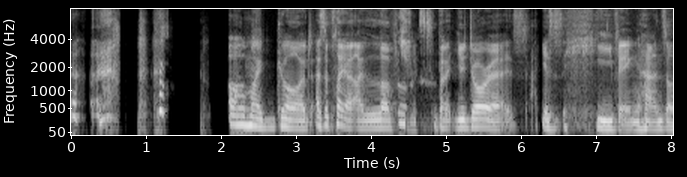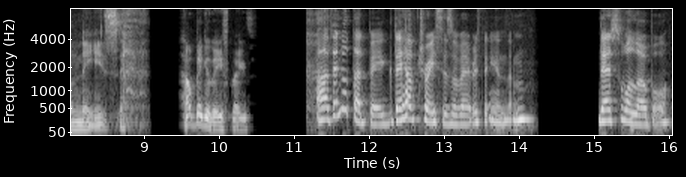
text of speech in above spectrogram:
Oh my god. As a player, I love this, but Eudora is, is heaving, hands on knees. How big are these things? Uh, they're not that big. They have traces of everything in them. They're swallowable.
